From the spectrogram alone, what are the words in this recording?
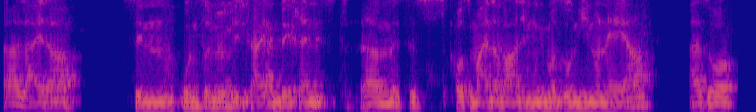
Äh, leider sind unsere Möglichkeiten begrenzt. Ähm, es ist aus meiner Wahrnehmung immer so ein Hin und Her. Also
